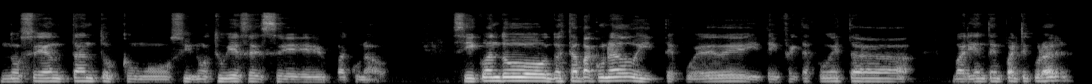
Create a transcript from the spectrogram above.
no sean tantos como si no estuvieses eh, vacunado. Sí, cuando no estás vacunado y te puede y te infectas con esta variante en particular,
